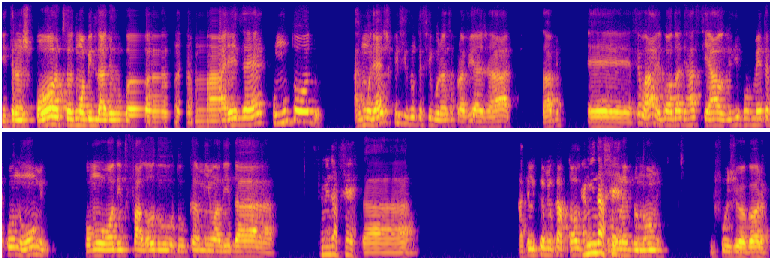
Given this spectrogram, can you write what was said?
de transporte ou de mobilidade urbana, mas é como um todo. As mulheres precisam ter segurança para viajar, sabe? É, sei lá, igualdade racial, desenvolvimento econômico, como o Odin falou do, do caminho ali da... Caminho da fé. Da, aquele caminho católico, Caminho da não fé. lembro o nome, me fugiu agora.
